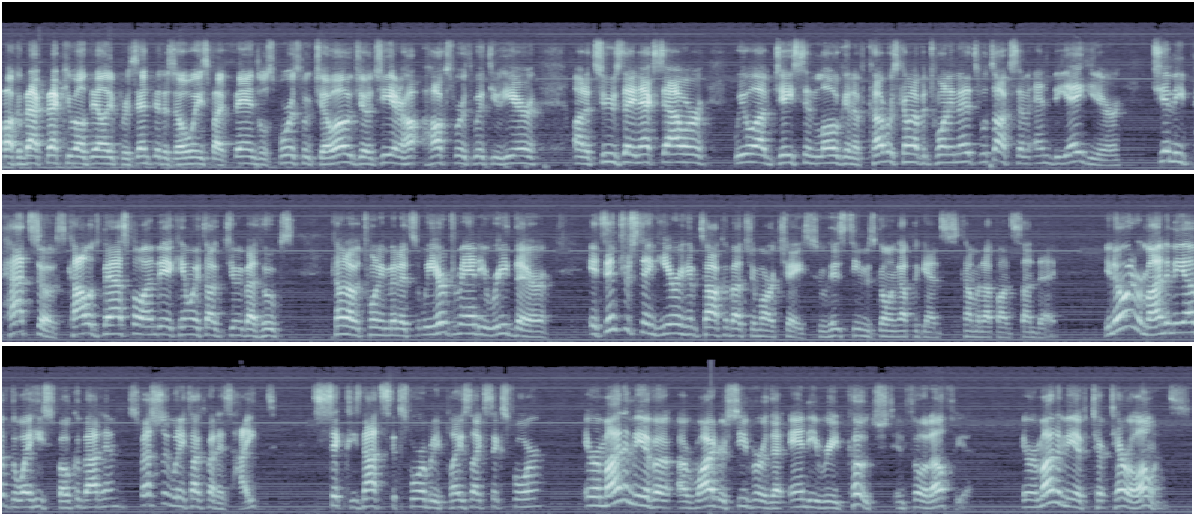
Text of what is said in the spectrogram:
Welcome back, BetQL Daily, presented as always by FanDuel Sportsbook. Joe O, Joe G, and Hawksworth with you here on a Tuesday. Next hour, we will have Jason Logan of Covers coming up in 20 minutes. We'll talk some NBA here. Jimmy Patsos, college basketball, NBA. Can't wait to talk to Jimmy about hoops coming up in 20 minutes. We heard from Andy Reid there. It's interesting hearing him talk about Ja'Marr Chase, who his team is going up against coming up on Sunday. You know what it reminded me of? The way he spoke about him, especially when he talked about his height. Six, he's not six four, but he plays like six four. It reminded me of a, a wide receiver that Andy Reid coached in Philadelphia. It reminded me of Ter- Terrell Owens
